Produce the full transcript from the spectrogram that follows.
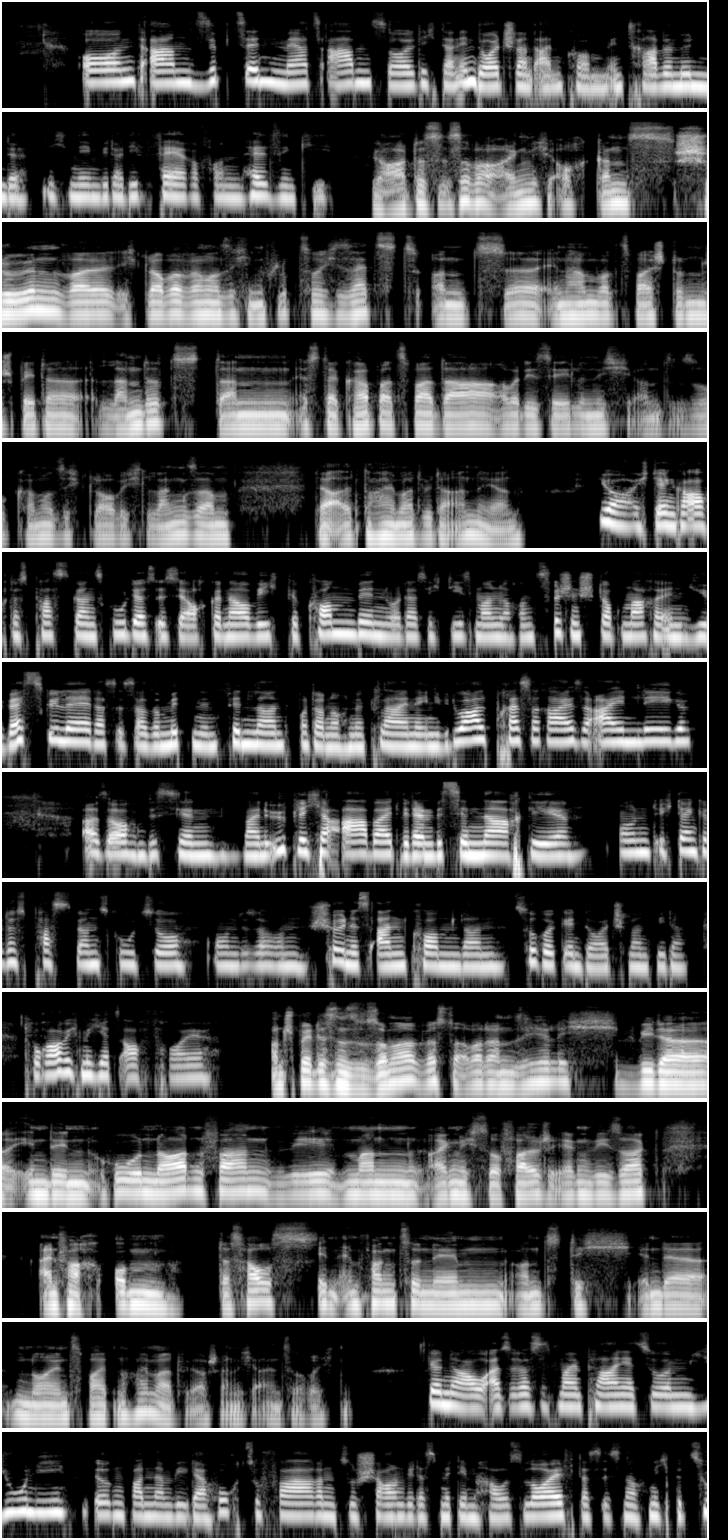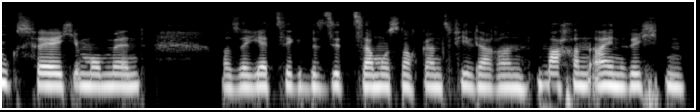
und am 17. März abends sollte ich dann in Deutschland ankommen, in Travemünde. Ich nehme wieder die Fähre von Helsinki. Ja, das ist aber eigentlich auch ganz schön, weil ich glaube, wenn man sich in ein Flugzeug setzt und äh, in Hamburg zwei Stunden später landet, dann ist der Körper zwar da, aber die Seele nicht. Und so kann man sich, glaube ich, langsam der alten Heimat wieder annähern. Ja, ich denke auch, das passt ganz gut. Das ist ja auch genau, wie ich gekommen bin, nur dass ich diesmal noch einen Zwischenstopp mache in Jyväskylä. Das ist also mitten in Finnland und dann noch eine kleine Individualpressereise einlege. Also auch ein bisschen meine übliche Arbeit wieder ein bisschen nachgehe. Und ich denke, das passt ganz gut so und ist auch ein schönes Ankommen dann zurück in Deutschland wieder, worauf ich mich jetzt auch freue. Und spätestens im Sommer wirst du aber dann sicherlich wieder in den hohen Norden fahren, wie man eigentlich so falsch irgendwie sagt, einfach um das Haus in Empfang zu nehmen und dich in der neuen zweiten Heimat wahrscheinlich einzurichten. Genau, also das ist mein Plan jetzt so im Juni irgendwann dann wieder hochzufahren, zu schauen, wie das mit dem Haus läuft. Das ist noch nicht bezugsfähig im Moment. Also der jetzige Besitzer muss noch ganz viel daran machen, einrichten.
